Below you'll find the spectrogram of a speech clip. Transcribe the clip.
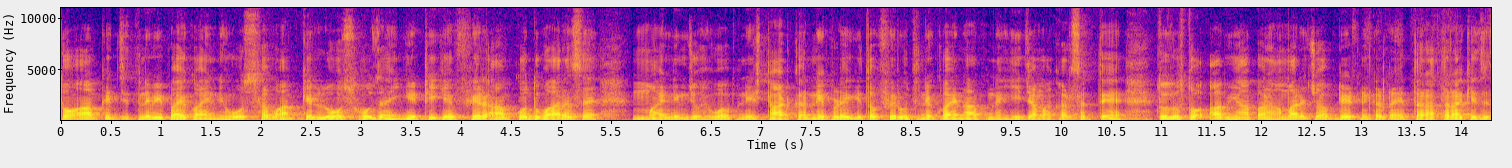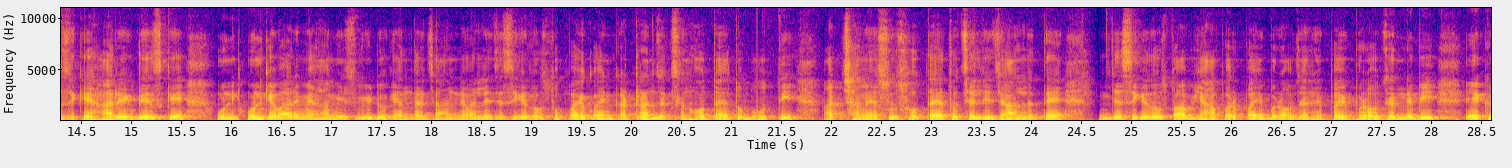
तो आपके जितने भी पाई कॉइन हैं, वो सब आपके लॉस हो जाएँगे, ठीक है? फिर आपको दोबारा से माइनिंग जो है, वो अपनी स्टार्ट करनी पड़ेगी तो फिर उतने कॉइन आप नहीं जमा कर सकते हैं। तो दोस्तों, अब यहाँ पर हमारे जो अपडेट निकल रहे हैं तरह तरह के, जैसे कि हर एक देश के, उन, उनके बारे में हम इस वीडियो के अंदर जानने वाले जैसे कि दोस्तों, पाई कॉइन का ट्रांजेक्शन होता है तो बहुत ही अच्छा महसूस होता है। तो चलिए जान लेते हैं। जैसे कि दोस्तों अब यहाँ पर पाइप ब्राउज़र है। पाइप ब्राउज़र ने भी एक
